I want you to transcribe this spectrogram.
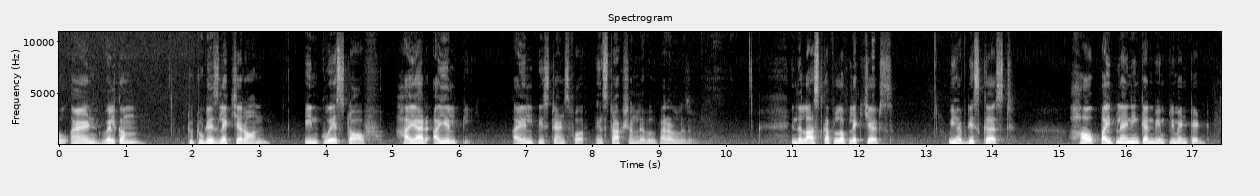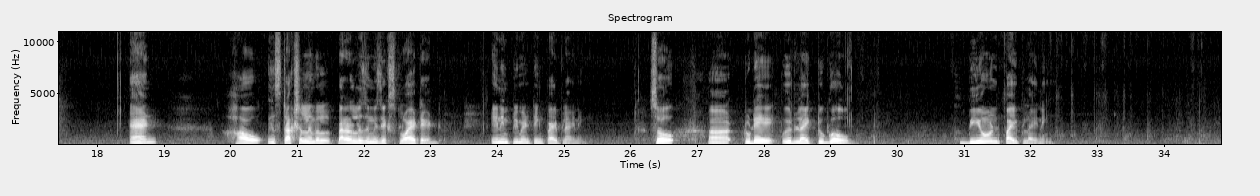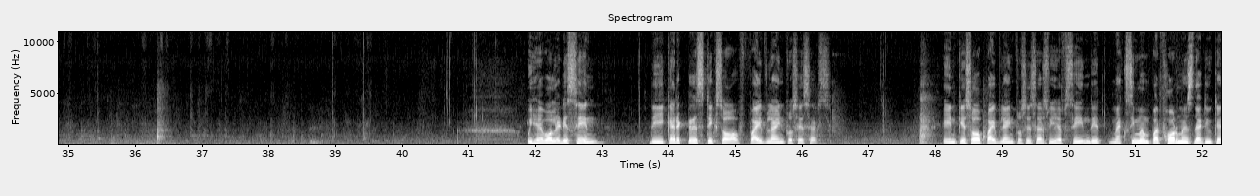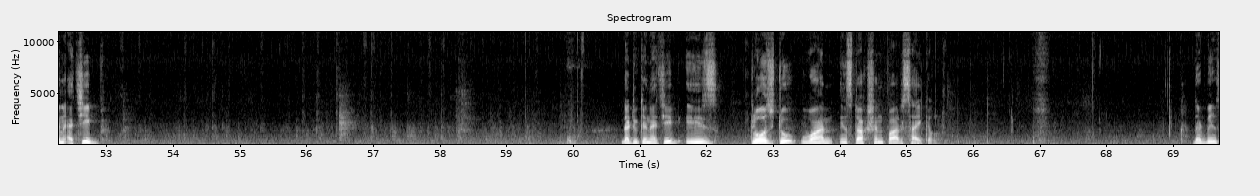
Hello and welcome to today's lecture on in quest of higher ILP. ILP stands for instruction level parallelism. In the last couple of lectures, we have discussed how pipelining can be implemented and how instruction level parallelism is exploited in implementing pipelining. So, uh, today we would like to go beyond pipelining. We have already seen the characteristics of pipeline processors. In case of pipeline processors, we have seen the maximum performance that you can achieve that you can achieve is close to one instruction per cycle. That means,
